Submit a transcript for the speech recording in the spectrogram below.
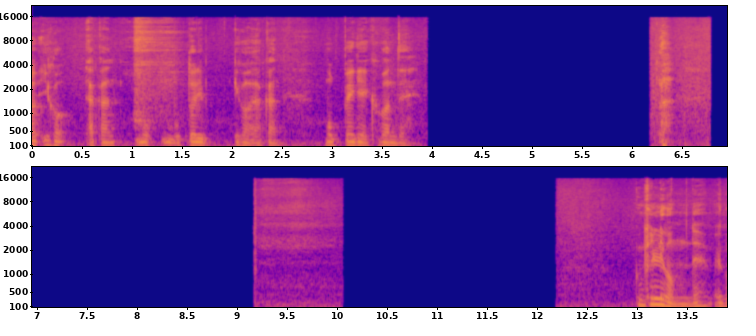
어 이거 약간 목 목도리 이거 약간 목베개 그건데. 끊길 리가 없는데 이거.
